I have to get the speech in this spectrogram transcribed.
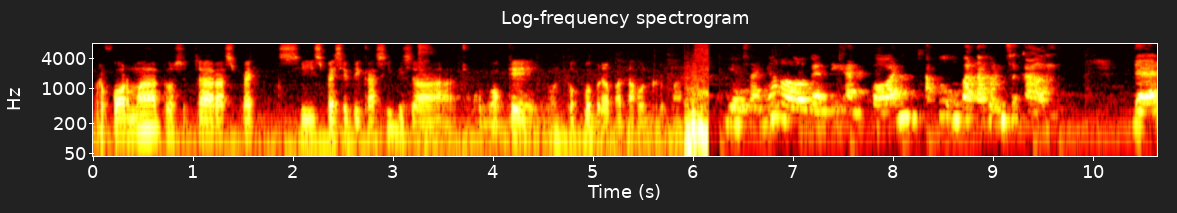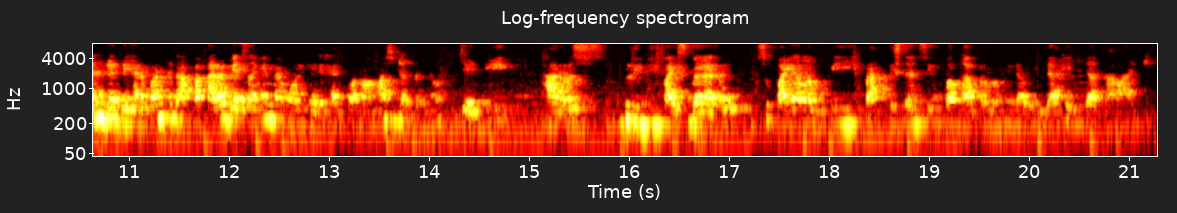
performa atau secara spek si spesifikasi bisa cukup oke okay untuk beberapa tahun ke depan. Biasanya kalau ganti handphone aku empat tahun sekali dan ganti handphone kenapa? Karena biasanya memori dari handphone lama sudah penuh, jadi harus beli device baru supaya lebih praktis dan simpel, nggak perlu pindah-pindahin data lagi.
